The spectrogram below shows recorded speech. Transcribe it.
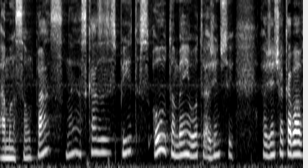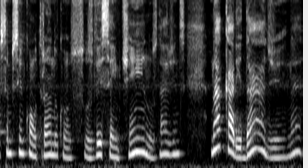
a mansão paz, né? as casas espíritas, ou também outra, a gente, a gente acabava sempre se encontrando com os, os vicentinos, né? a gente, na caridade, né?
